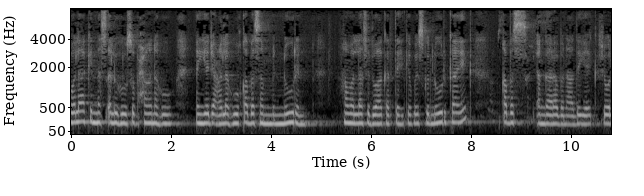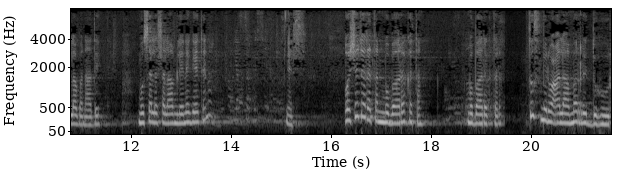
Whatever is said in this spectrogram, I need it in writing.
ولاکن نسألہ سبحانہ ان یجعلہ قبسا من نور۔ ہم اللہ سے دعا کرتے ہیں کہ وہ اس کو نور کا ایک قبس، انگارہ بنا دے یا ایک شولہ بنا دے۔ موسیٰ علیہ السلام لینے گئے تھے نا؟ یس وشجرتن مبارکتن مبارک طرح تثمر على مر الدہور۔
